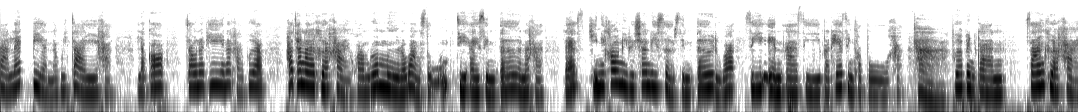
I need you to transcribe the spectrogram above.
การแลกเปลี่ยนนักวิจัยค่ะ แล้วก็เจ้าหน้าที่นะคะ เพื่อพัฒนาเครือข่ายความร่วมมือระหว่างศูนย์ GI Center นะคะ และ Clinical Nutrition Research Center หรือว่า CNRC ประเทศสิงคโปร์ค่ะค่ะเพื่อเป็นการสร้างเครือข่าย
